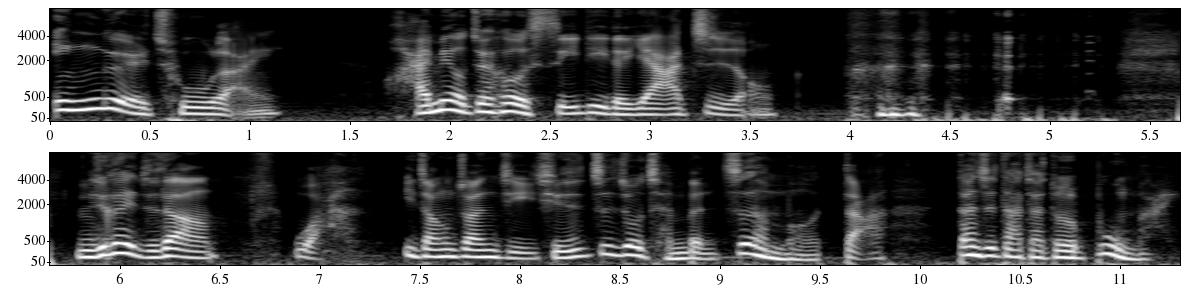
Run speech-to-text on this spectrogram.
音乐出来，还没有最后 CD 的压制哦，你就可以知道哇，一张专辑其实制作成本这么大，但是大家都不买，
